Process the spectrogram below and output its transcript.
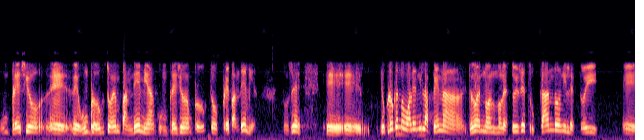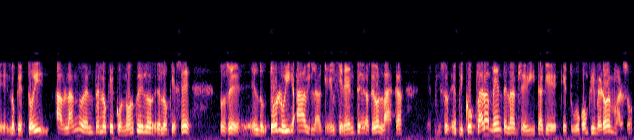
un precio eh, de un producto en pandemia con un precio de un producto prepandemia. Entonces, eh, eh, yo creo que no vale ni la pena, yo no, no, le estoy retrucando ni le estoy, lo que estoy hablando es de lo que conozco y de lo que sé. Entonces, el doctor Luis Ávila, que es el gerente de Ateo Lasca, explicó, claramente en la entrevista que, que tuvo con primero de marzo,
